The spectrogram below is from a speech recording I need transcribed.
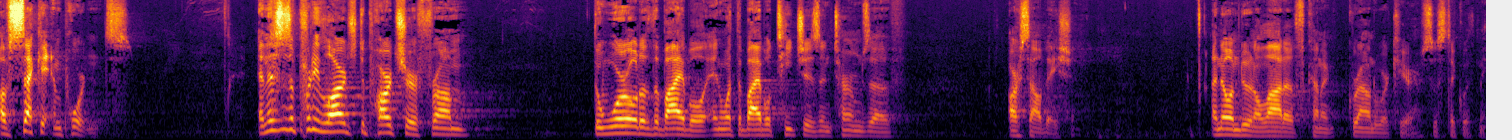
of second importance. And this is a pretty large departure from the world of the Bible and what the Bible teaches in terms of our salvation. I know I'm doing a lot of kind of groundwork here, so stick with me.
